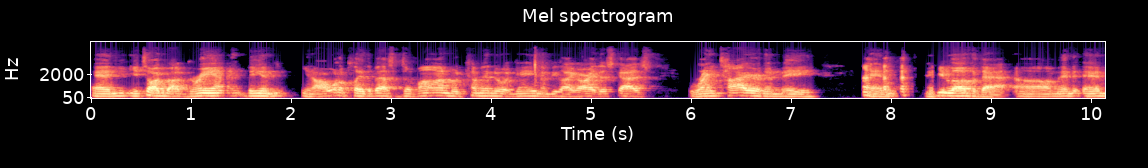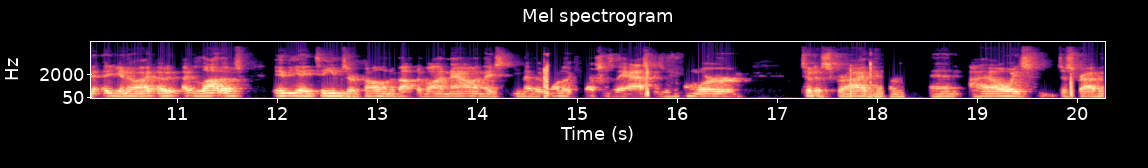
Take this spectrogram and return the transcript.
And you talk about Grant being, you know, I want to play the best. Devon would come into a game and be like, all right, this guy's ranked higher than me. And he loved that. Um, and, and, you know, I, a lot of NBA teams are calling about Devon now. And they, you know, one of the questions they ask is one word to describe him. And I always describe him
